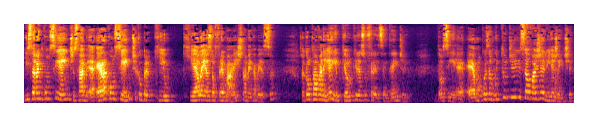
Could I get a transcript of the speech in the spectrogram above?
Isso era inconsciente, sabe? Era consciente que, eu, que, que ela ia sofrer mais na minha cabeça. Só que eu não tava nem aí, porque eu não queria sofrer, você entende? Então, assim, é, é uma coisa muito de selvageria, gente.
